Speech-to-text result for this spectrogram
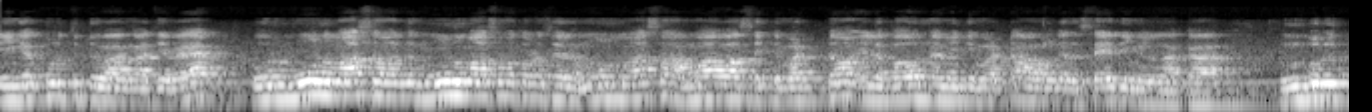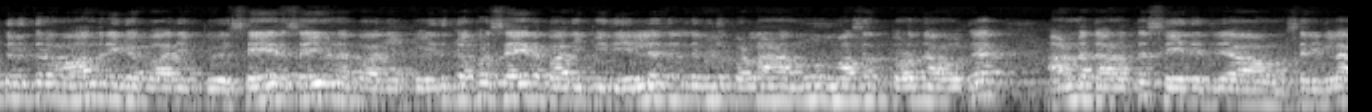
நீங்கள் கொடுத்துட்டு வாங்க. அதுவே ஒரு மூணு மாதம் வந்து மூணு மாதமாக தொடர்ந்து செய்யலாம் மூணு மாதம் அமாவாசைக்கு மட்டும் இல்லை பௌர்ணமிக்கு மட்டும் அவங்களுக்கு அதை செய்தீங்கன்னாக்கா உங்களுக்கு இருக்கிற மாந்திரிக பாதிப்பு செய்கிற செய்வன பாதிப்பு இதுக்கப்புறம் செய்கிற பாதிப்பு இது எல்லாத்துலேருந்து விடுபடலாம் ஆனால் மூணு மாதம் தொடர்ந்து அவங்களுக்கு அன்னதானத்தை செய்துட்டு ஆகணும். சரிங்களா?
